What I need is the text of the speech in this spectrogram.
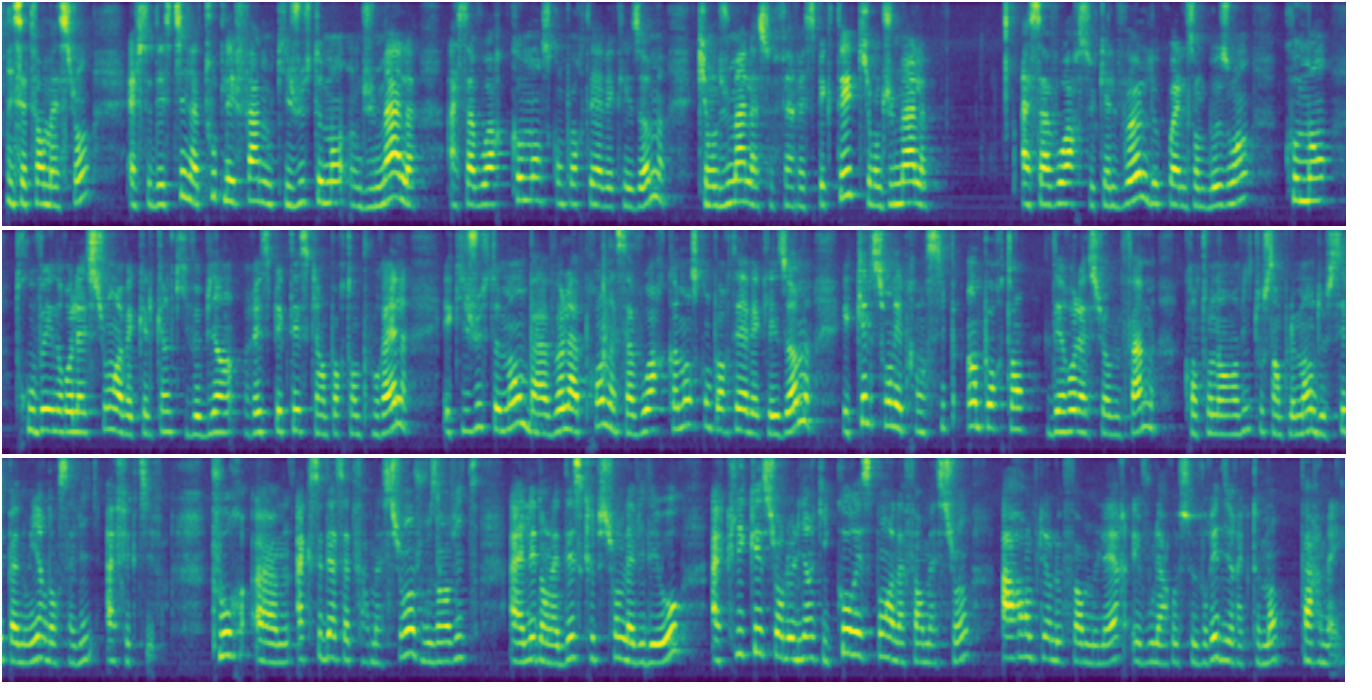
Et cette formation, elle se destine à toutes les femmes qui justement ont du mal à savoir comment se comporter avec les hommes, qui ont du mal à se faire respecter, qui ont du mal à savoir ce qu'elles veulent, de quoi elles ont besoin, comment trouver une relation avec quelqu'un qui veut bien respecter ce qui est important pour elle et qui justement bah, veulent apprendre à savoir comment se comporter avec les hommes et quels sont les principes importants des relations hommes-femmes quand on a envie tout simplement de s'épanouir dans sa vie affective. Pour euh, accéder à cette formation, je vous invite à aller dans la description de la vidéo, à cliquer sur le lien qui correspond à la formation, à remplir le formulaire et vous la recevrez directement par mail.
